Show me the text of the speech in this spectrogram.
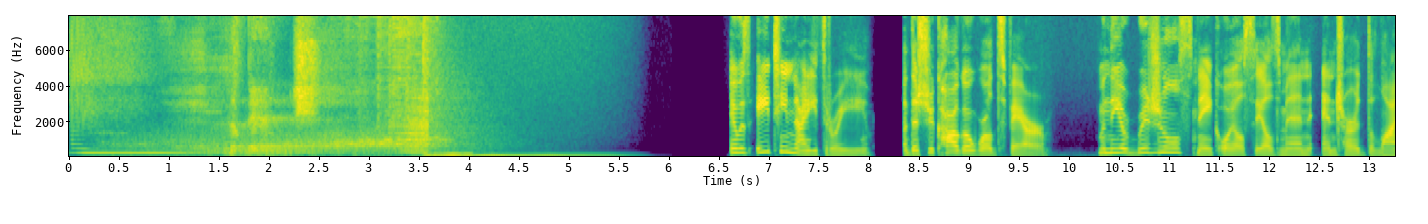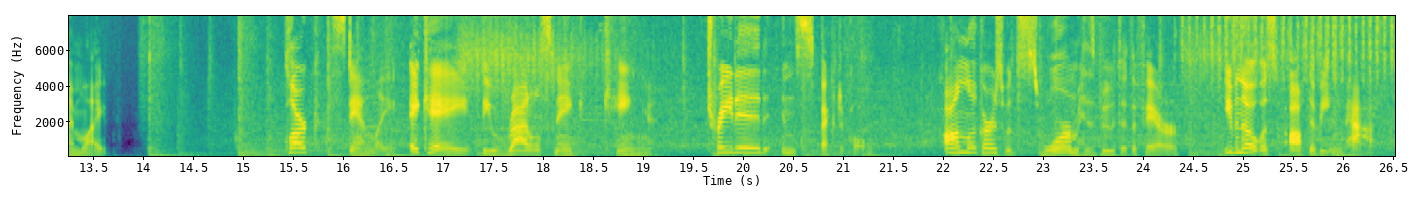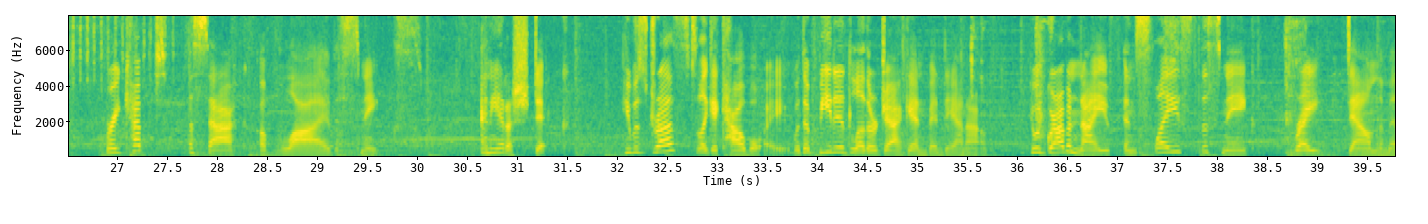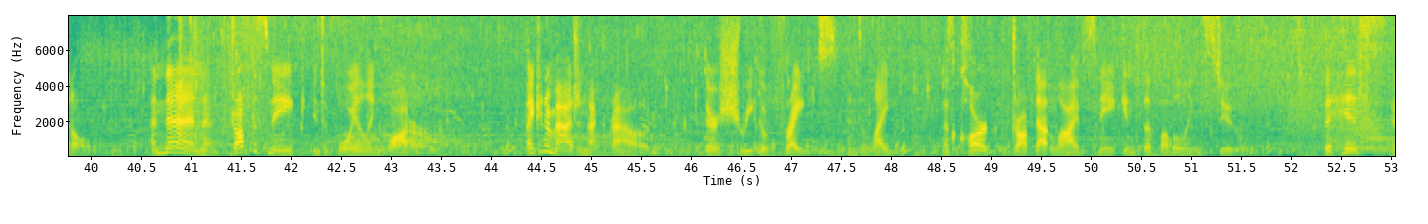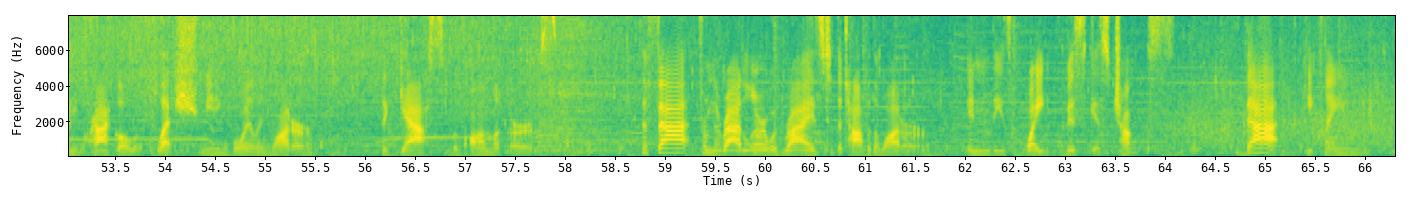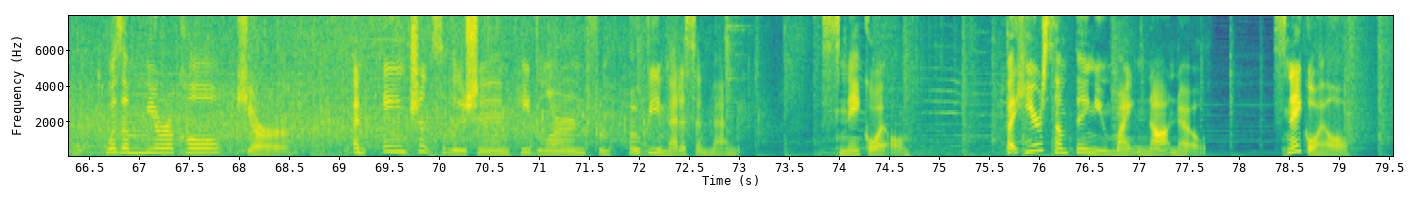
The Binge. It was 1893 at the Chicago World's Fair when the original snake oil salesman entered the limelight. Clark Stanley, aka the Rattlesnake King, traded in spectacle. Onlookers would swarm his booth at the fair, even though it was off the beaten path, where he kept a sack of live snakes. And he had a shtick. He was dressed like a cowboy with a beaded leather jacket and bandana. He would grab a knife and slice the snake right down the middle, and then drop the snake into boiling water. I can imagine that crowd, their shriek of fright and delight as Clark dropped that live snake into the bubbling stew. The hiss and crackle of flesh meeting boiling water, the gasp of onlookers. The fat from the rattler would rise to the top of the water in these white, viscous chunks. That, he claimed, was a miracle cure, an ancient solution he'd learned from Hopi medicine men snake oil. But here's something you might not know snake oil,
